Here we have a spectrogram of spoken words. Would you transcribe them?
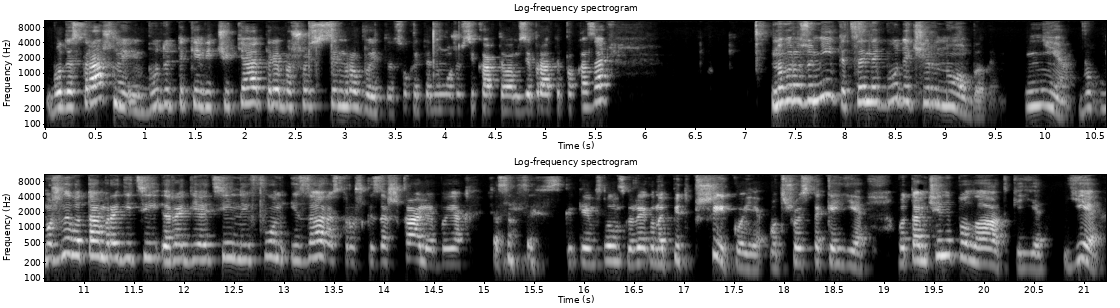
Буде страшно і будуть такі відчуття, треба щось з цим робити. Слухайте, не можу всі карти вам зібрати, показати. Ну, ви розумієте, це не буде Чорнобилем. Ні, можливо, там радіаційний фон і зараз трошки зашкалює, бо я часом з яким словом скажу, як вона підпшикує, от щось таке є. Бо там чи неполадки є, є.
